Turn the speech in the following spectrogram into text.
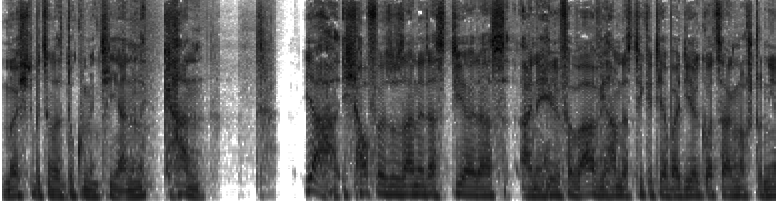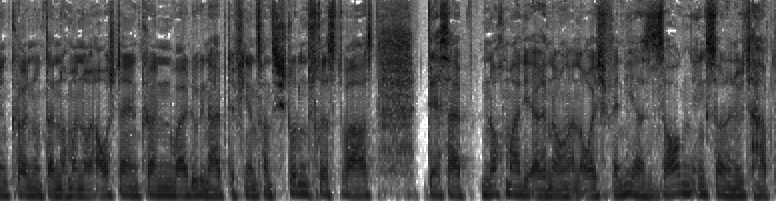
möchte, beziehungsweise dokumentieren kann. Ja, ich hoffe, Susanne, dass dir das eine Hilfe war. Wir haben das Ticket ja bei dir Gott sei Dank noch stornieren können und dann nochmal neu ausstellen können, weil du innerhalb der 24-Stunden-Frist warst. Deshalb nochmal die Erinnerung an euch, wenn ihr Sorgen, Ängste oder Nöte habt,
